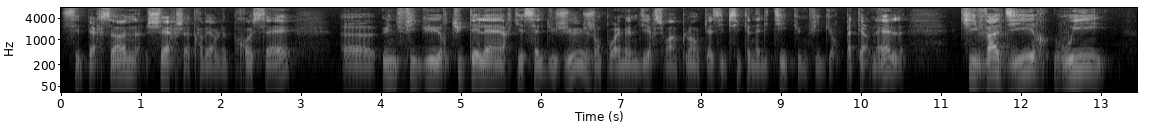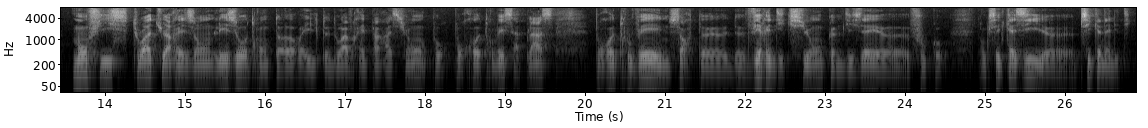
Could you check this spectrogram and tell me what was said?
ces personnes cherchent à travers le procès euh, une figure tutélaire qui est celle du juge, on pourrait même dire sur un plan quasi psychanalytique une figure paternelle, qui va dire oui, mon fils, toi tu as raison, les autres ont tort et ils te doivent réparation pour, pour retrouver sa place, pour retrouver une sorte de véridiction, comme disait euh, Foucault. Donc c'est quasi euh, psychanalytique.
